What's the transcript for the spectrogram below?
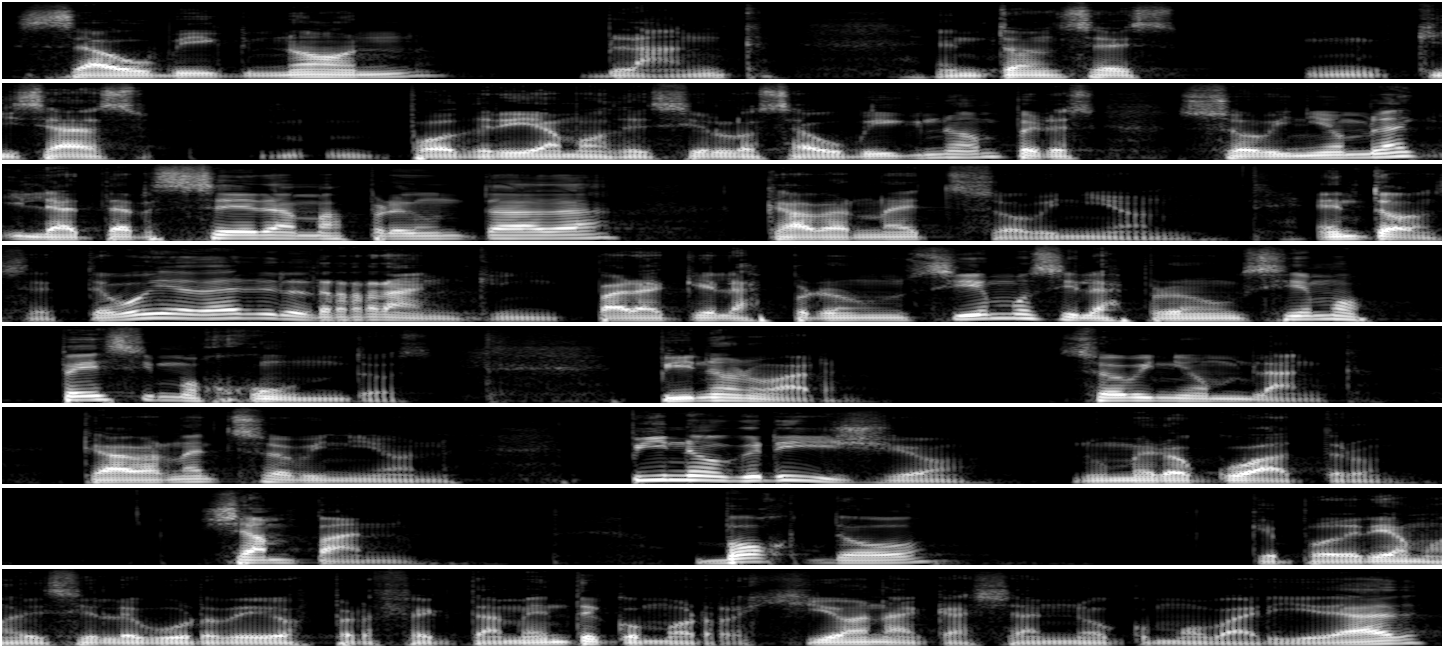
Sauvignon Blanc. Entonces, mm, quizás mm, podríamos decirlo Sauvignon, pero es Sauvignon Blanc. Y la tercera más preguntada, Cabernet Sauvignon. Entonces, te voy a dar el ranking para que las pronunciemos y las pronunciemos pésimos juntos. Pinot Noir, Sauvignon Blanc, Cabernet Sauvignon, Pinot Grillo, número 4, Champagne, Bordeaux, que podríamos decirle Burdeos perfectamente como región, acá ya no como variedad.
